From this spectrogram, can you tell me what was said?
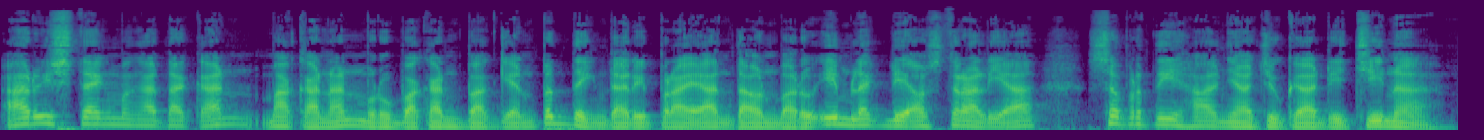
Aris Teng mengatakan makanan merupakan bagian penting dari perayaan Tahun Baru Imlek di Australia seperti halnya juga di Cina.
